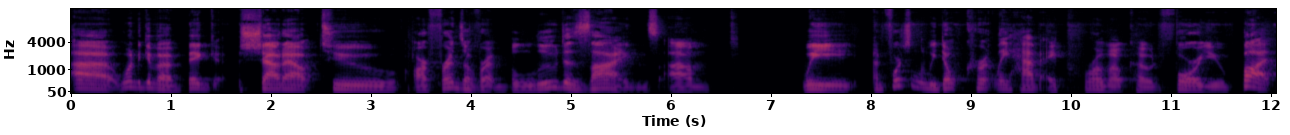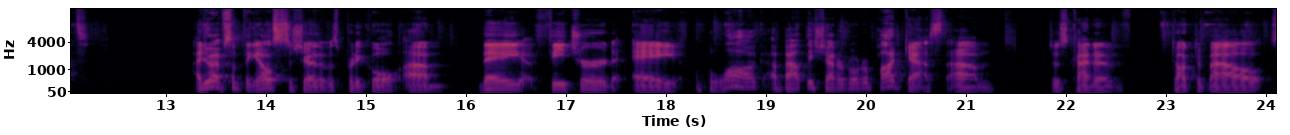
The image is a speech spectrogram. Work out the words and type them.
uh wanted to give a big shout out to our friends over at Blue Designs. Um we unfortunately we don't currently have a promo code for you, but I do have something else to share that was pretty cool. Um, they featured a blog about the Shattered Order podcast. Um, just kind of talked about,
